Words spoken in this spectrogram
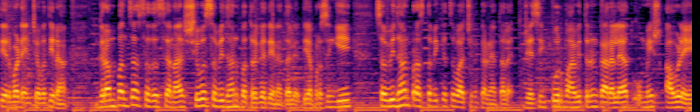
तेरवाड यांच्या वतीनं ग्रामपंचायत सदस्यांना शिवसंविधान पत्रकं देण्यात आले. या प्रसंगी संविधान प्रास्ताविकेचं वाचन करण्यात आलं. जयसिंगपूर महावितरण कार्यालयात उमेश आवळे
